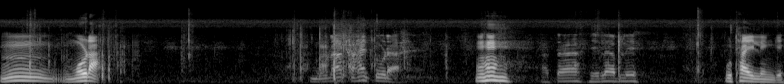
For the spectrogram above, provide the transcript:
हम्म, मोडा। मोडा काय तोडा? हम्म। आता हेला अपने उठाई लेंगे।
